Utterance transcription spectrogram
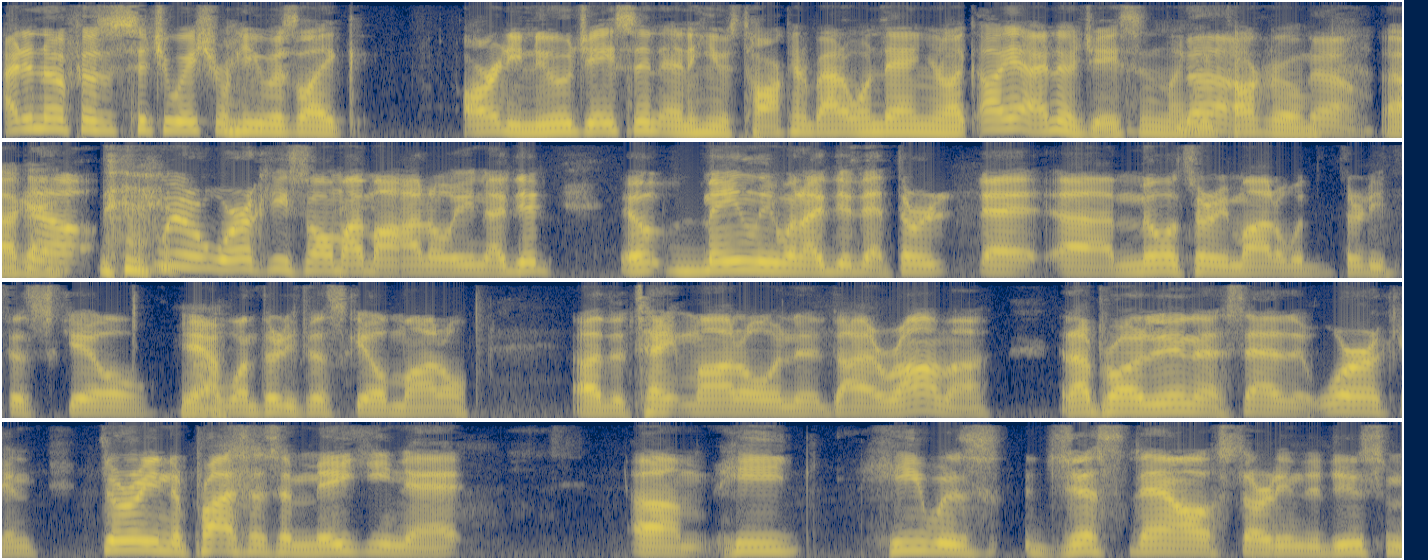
I didn't know if it was a situation where he was like already knew Jason and he was talking about it one day and you're like, oh yeah, I know Jason. Like we talked to him. No, Okay. No, we were working. work. He saw my modeling. I did it, mainly when I did that third that uh, military model with the 35th scale, Yeah. uh, 135th scale model, uh, the tank model and the diorama. And I brought it in. I sat it at work, and during the process of making that, um, he he was just now starting to do some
